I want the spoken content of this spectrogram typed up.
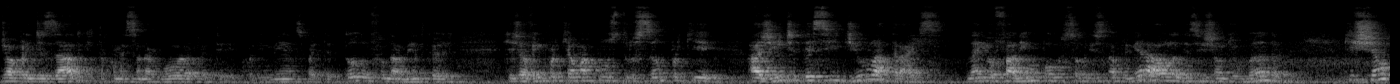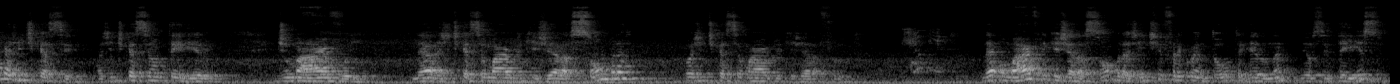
de um aprendizado que está começando agora, vai ter recolhimentos, vai ter todo um fundamento que, que já vem porque é uma construção, porque a gente decidiu lá atrás. Né? Eu falei um pouco sobre isso na primeira aula desse chão de Umbanda. Que chão que a gente quer ser? A gente quer ser um terreiro de uma árvore, né? A gente quer ser uma árvore que gera sombra ou a gente quer ser uma árvore que gera fruto? Né? Uma árvore que gera sombra, a gente frequentou o terreiro, né? Eu citei isso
